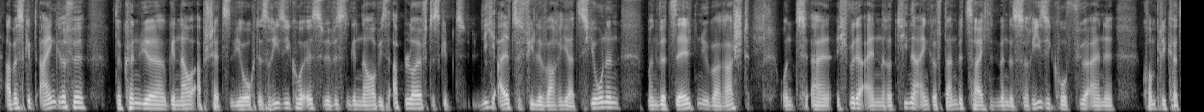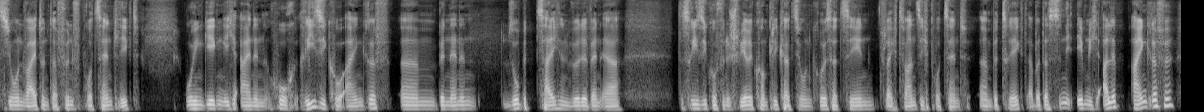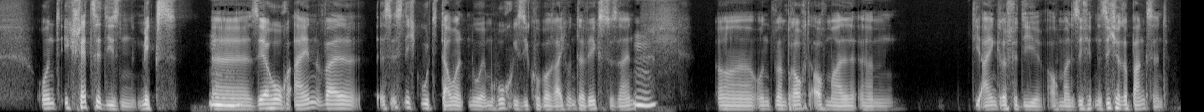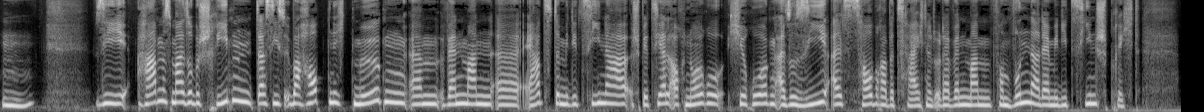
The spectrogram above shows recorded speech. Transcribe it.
Aber es gibt Eingriffe, da können wir genau abschätzen, wie hoch das Risiko ist. Wir wissen genau, wie es abläuft. Es gibt nicht allzu viele Variationen. Man wird selten überrascht. Und äh, ich würde einen Routineeingriff dann bezeichnen, wenn das Risiko für eine Komplikation weit unter fünf Prozent liegt. Wohingegen ich einen Hochrisikoeingriff ähm, benennen, so bezeichnen würde, wenn er das Risiko für eine schwere Komplikation größer 10, vielleicht 20 Prozent äh, beträgt. Aber das sind eben nicht alle Eingriffe. Und ich schätze diesen Mix äh, mhm. äh, sehr hoch ein, weil es ist nicht gut, dauernd nur im Hochrisikobereich unterwegs zu sein. Mhm. Äh, und man braucht auch mal ähm, die Eingriffe, die auch mal eine sichere Bank sind. Mhm. Sie haben es mal so beschrieben, dass Sie es überhaupt nicht mögen, ähm, wenn man äh, Ärzte, Mediziner, speziell auch Neurochirurgen, also Sie als Zauberer bezeichnet oder wenn man vom Wunder der Medizin spricht.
